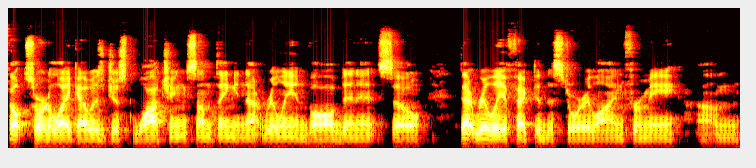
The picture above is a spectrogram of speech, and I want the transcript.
Felt sort of like I was just watching something and not really involved in it. So that really affected the storyline for me. Um,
